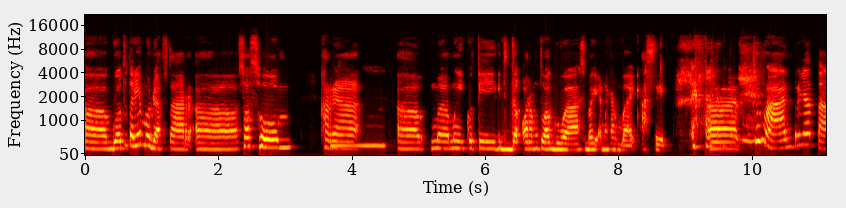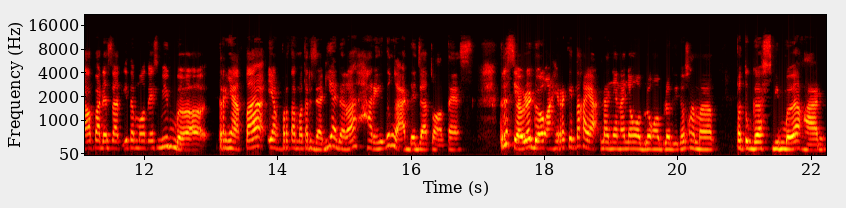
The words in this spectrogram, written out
uh, gue tuh tadinya mau daftar uh, soshum karena hmm. uh, mengikuti jejak orang tua gue sebagai anak yang baik asik. Uh, cuman ternyata pada saat kita mau tes bimbel, ternyata yang pertama terjadi adalah hari itu nggak ada jadwal tes. Terus ya udah dong, akhirnya kita kayak nanya-nanya ngobrol-ngobrol gitu sama petugas bimbel kan.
